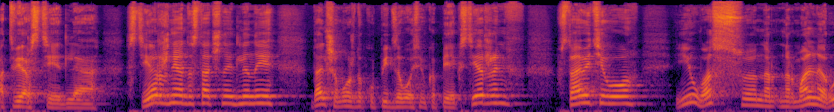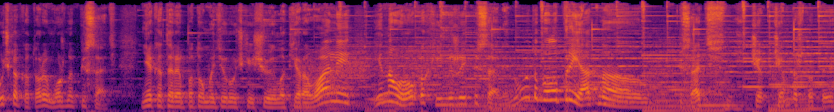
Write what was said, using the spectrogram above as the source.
отверстие для стержня достаточной длины. Дальше можно купить за 8 копеек стержень, вставить его, и у вас э, нар- нормальная ручка, которой можно писать. Некоторые потом эти ручки еще и лакировали, и на уроках ими же и писали. Ну, это было приятно писать чем- чем-то, что ты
